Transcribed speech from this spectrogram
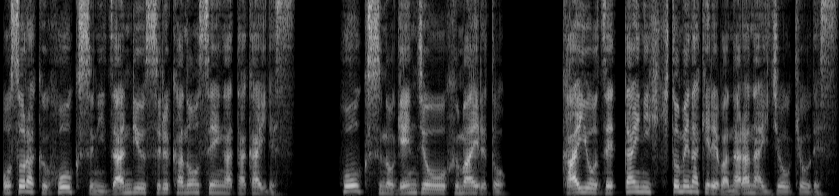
おそらくホークスに残留する可能性が高いです。ホークスの現状を踏まえると、買いを絶対に引き止めなければならない状況です。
